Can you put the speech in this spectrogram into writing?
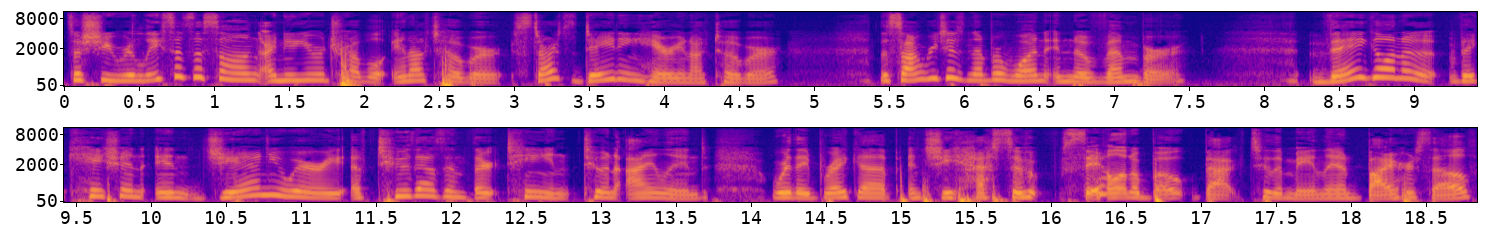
So she releases the song "I Knew You Were Trouble" in October, starts dating Harry in October. The song reaches number one in November. They go on a vacation in January of 2013 to an island where they break up and she has to sail on a boat back to the mainland by herself.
